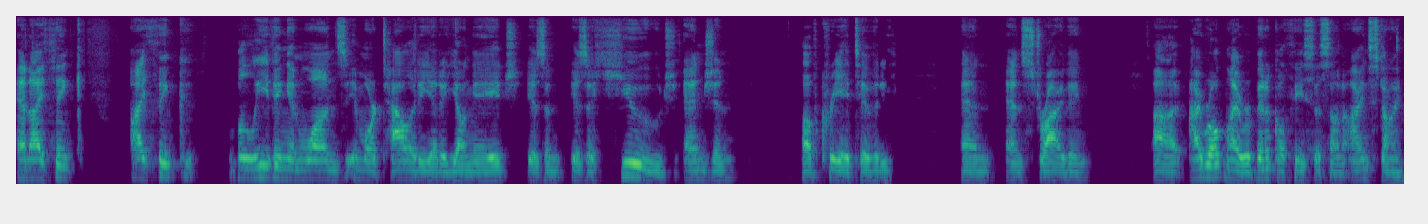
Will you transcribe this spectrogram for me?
and I think I think believing in one's immortality at a young age is an is a huge engine of creativity and and striving. Uh, I wrote my rabbinical thesis on Einstein,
